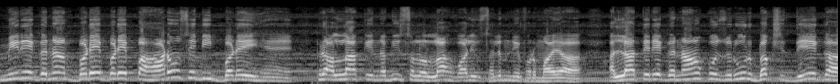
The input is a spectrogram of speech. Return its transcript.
मेरे गना बड़े बड़े पहाड़ों से भी बड़े हैं। फिर अल्लाह के नबी सल्लल्लाहु अलैहि वसल्लम ने फरमाया, अल्लाह तेरे गनाहों को ज़रूर बख्श देगा,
